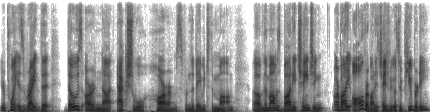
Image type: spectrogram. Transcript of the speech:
Your point is right that those are not actual harms from the baby to the mom. Um, the mom's body changing, our body, all of our bodies change. We go through puberty,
